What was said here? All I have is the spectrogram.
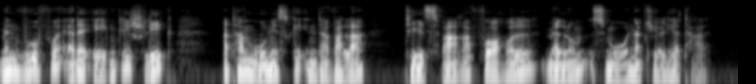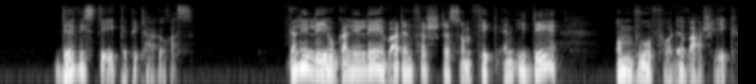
Men hvorfor er det egentlig slik at harmoniske intervaller tilsvarer forhold mellom små naturlige tall. Det visste ikke Pythagoras. Galileo Galilei var den første som fikk en idé om hvorfor det var slik.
